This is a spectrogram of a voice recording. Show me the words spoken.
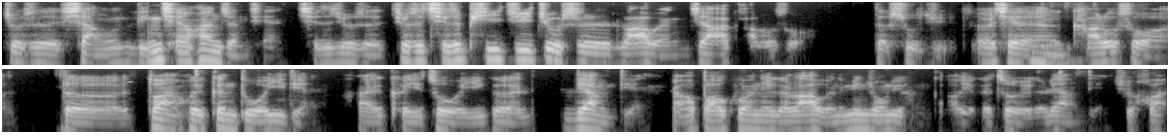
就是想零钱换整钱，其实就是就是其实 PG 就是拉文加卡鲁索的数据，而且卡鲁索的段会更多一点，还可以作为一个亮点。然后包括那个拉文的命中率很高，也可以作为一个亮点去换。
